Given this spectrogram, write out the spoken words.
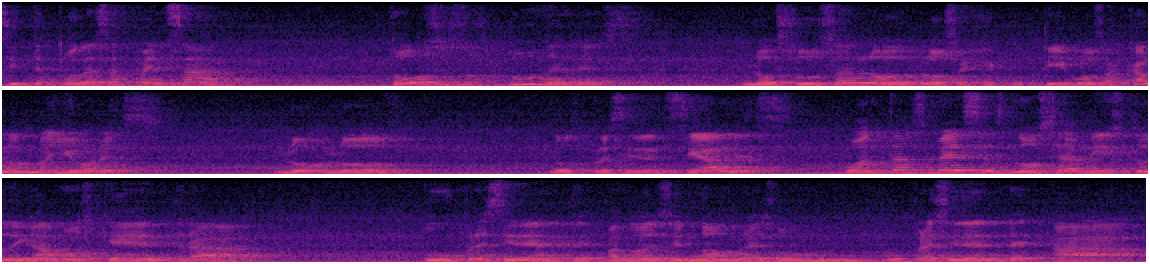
si te pones a pensar, todos esos túneles los usan los, los ejecutivos, acá los mayores, lo- los, los presidenciales. ¿Cuántas veces no se ha visto, digamos, que entra un presidente, para no decir nombres, un, un presidente a,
